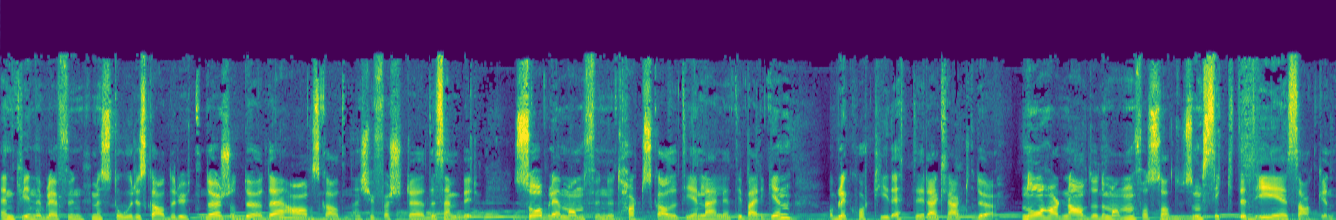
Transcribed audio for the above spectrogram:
En kvinne ble funnet med store skader utendørs og døde av skadene 21.12. Så ble en mann funnet hardt skadet i en leilighet i Bergen og ble kort tid etter erklært død. Nå har den avdøde mannen fått status som siktet i saken.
